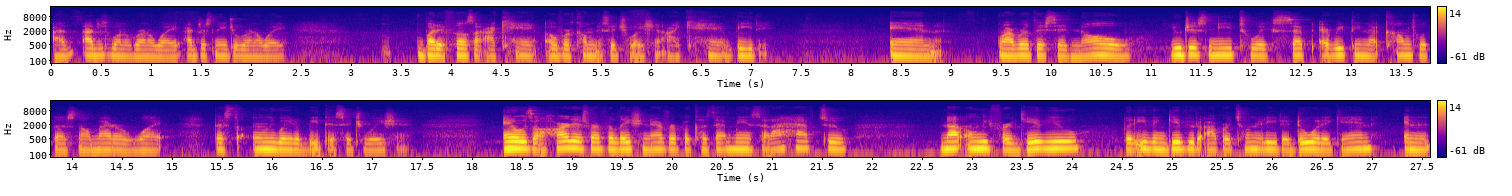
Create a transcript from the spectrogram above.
I, I just want to run away. I just need to run away. But it feels like I can't overcome the situation. I can't beat it. And my brother said, No, you just need to accept everything that comes with us no matter what. That's the only way to beat this situation. And it was the hardest revelation ever because that means that I have to not only forgive you, but even give you the opportunity to do it again. And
